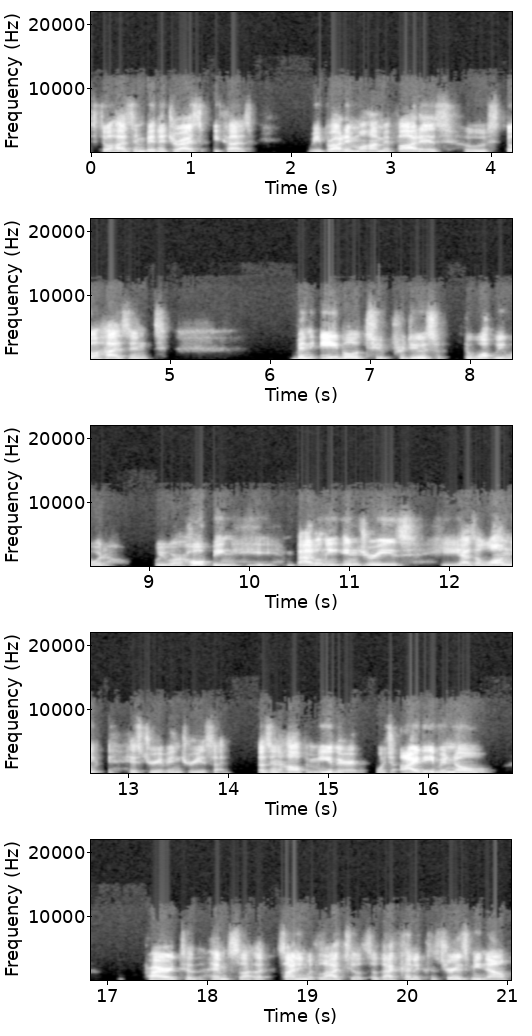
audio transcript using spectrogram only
still hasn't been addressed because we brought in Mohamed Fares, who still hasn't been able to produce to what we would we were hoping. He battling injuries. He has a long history of injuries that doesn't help him either, which I didn't even know prior to him signing with Lazio. So that kind of concerns me now.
